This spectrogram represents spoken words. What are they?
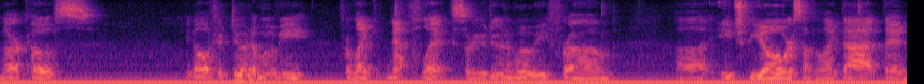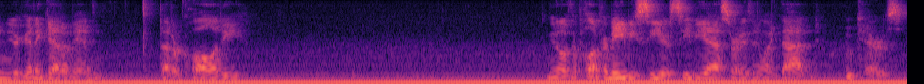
Narcos, you know, if you're doing a movie from like Netflix or you're doing a movie from uh, HBO or something like that, then you're going to get them in better quality. You know, if they're pulling from ABC or CBS or anything like that, who cares?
